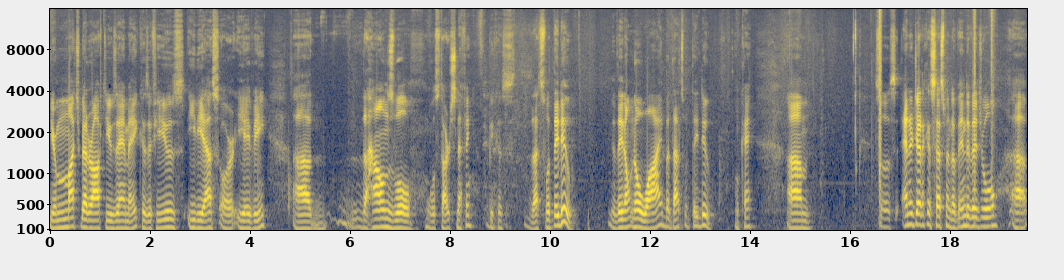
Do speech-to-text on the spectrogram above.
You're much better off to use AMA because if you use EDS or EAV, uh, the hounds will, will start sniffing because that's what they do. They don't know why, but that's what they do. Okay? Um, so it's energetic assessment of individual, uh,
